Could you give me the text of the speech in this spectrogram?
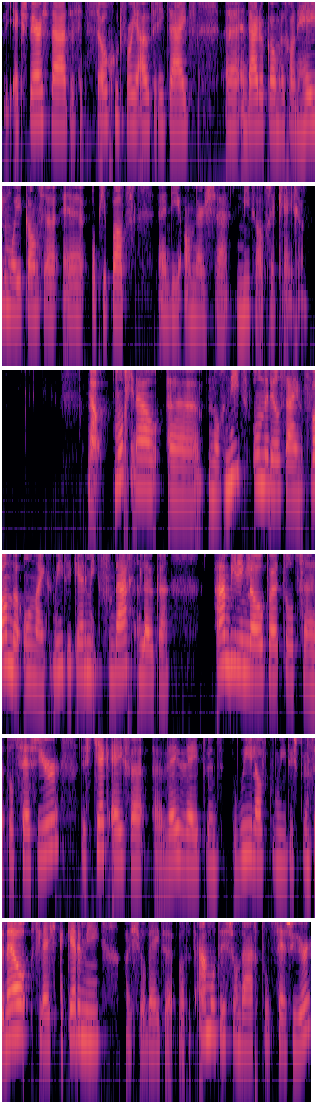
je expertstatus, het is zo goed voor je autoriteit. en daardoor komen er gewoon hele mooie kansen op je pad die je anders niet had gekregen. Nou, mocht je nou uh, nog niet onderdeel zijn van de Online Community Academy, ik heb vandaag een leuke aanbieding lopen tot, uh, tot 6 uur. Dus check even uh, www.welovecommunities.nl slash academy als je wil weten wat het aanbod is vandaag tot 6 uur.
